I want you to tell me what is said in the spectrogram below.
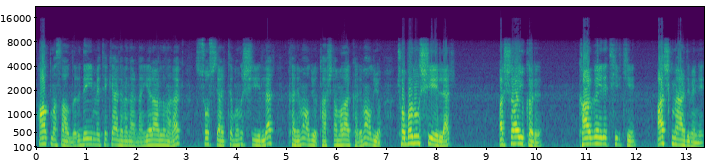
Halk masalları, deyim ve tekerlemelerden yararlanarak sosyal temalı şiirler kaleme alıyor. Taşlamalar kaleme alıyor. Çobanıl şiirler, aşağı yukarı, karga ile tilki, aşk merdiveni,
